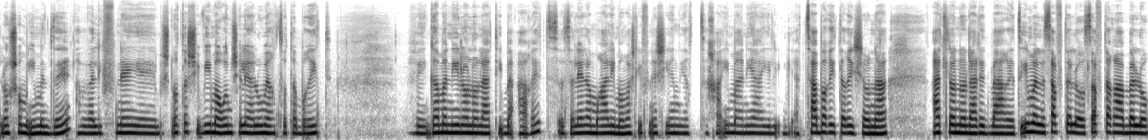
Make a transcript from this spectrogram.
לא שומעים את זה, אבל לפני, uh, בשנות ה-70 ההורים שלי עלו מארצות הברית. וגם אני לא נולדתי בארץ, אז הלל אמרה לי ממש לפני שהיא נרצחה, אמא, אני הצברית הראשונה, את לא נולדת בארץ, אמא לסבתא לא, סבתא רבא לא.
